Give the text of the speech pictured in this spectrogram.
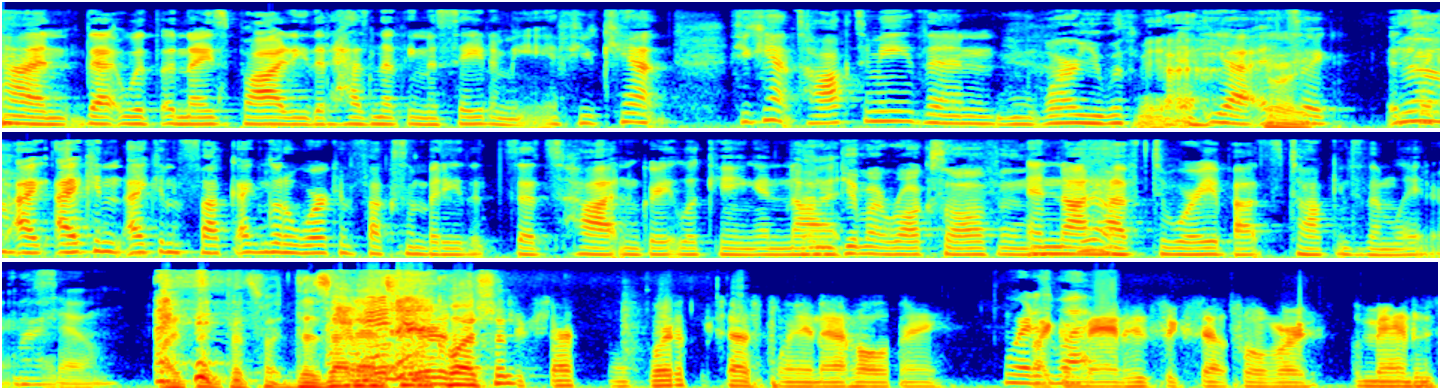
man that with a nice body that has nothing to say to me. If you can't if you can't talk to me, then Why are you with me? I, yeah, it's Right. like it's Yeah. like I, I can I can fuck I can go to work and fuck somebody that's that's hot and great looking and not and get my rocks off and, and not yeah. have to worry about talking to them later. Right. So I think that's what. Does that answer your question? Success, where does success play in that whole thing? Where does like what? a man who's successful versus a man who's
